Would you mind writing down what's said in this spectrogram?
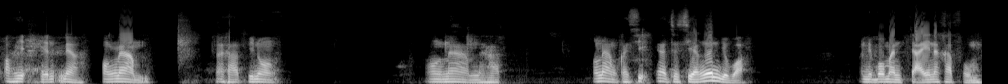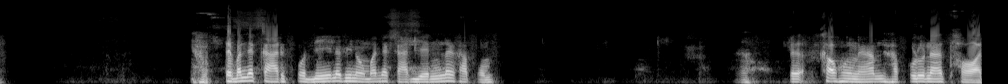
เอาเห็นเห็นเนี่ยห้องน้ำนะครับ พี่น้องห้องน้ำนะครับ องน้ำก็สิอาจจะเสียเงินอยู่บ่อันนี้บ่มั่นใจนะครับ ผมแต่บรรยากาศโคตรดีเลยพี่น้องบรรยากาศเย็นเลยครับ ผมเอาเข้าห้องน้ำนะครับ กรุณาถอด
